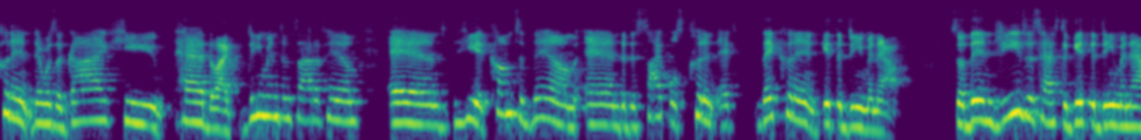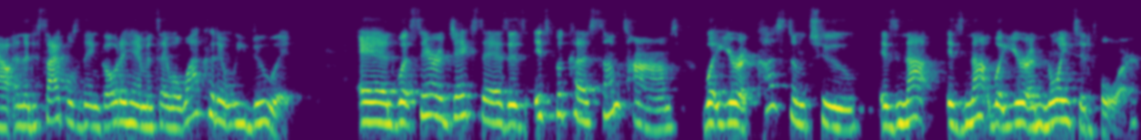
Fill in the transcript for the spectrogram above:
couldn't there was a guy he had like demons inside of him and he had come to them and the disciples couldn't ex- they couldn't get the demon out. So then jesus has to get the demon out and the disciples then go to him and say well why couldn't we do it? And what sarah jake says is it's because sometimes what you're accustomed to is not is not what you're anointed for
